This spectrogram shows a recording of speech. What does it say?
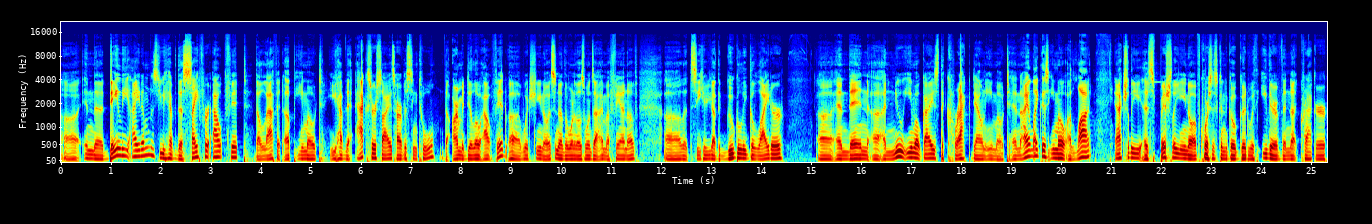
Uh, in the daily items, you have the Cipher outfit, the Laugh It Up emote. You have the Exercise Harvesting Tool, the Armadillo outfit, uh, which, you know, it's another one of those ones I'm a fan of. Uh, let's see here. You got the Googly Glider. Uh, and then uh, a new emote, guys, the Crackdown emote. And I like this emote a lot, actually, especially, you know, of course, it's going to go good with either of the Nutcracker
